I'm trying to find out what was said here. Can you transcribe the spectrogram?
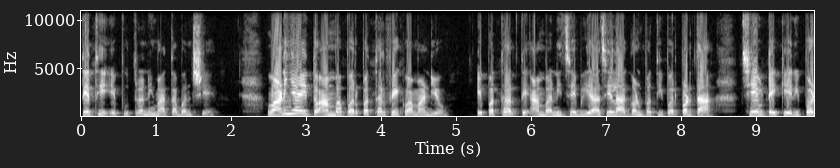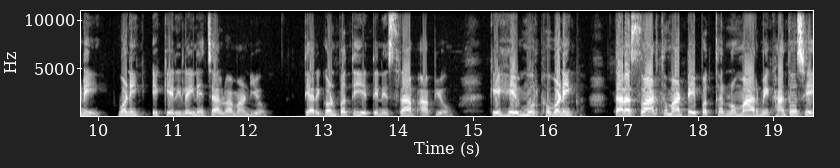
તેથી એ પુત્રની માતા બનશે. વાણિયાએ તો આંબા પર પથ્થર ફેંકવા માંડ્યો. એ પથ્થર તે આંબા નીચે બિરાજેલા ગણપતિ પર પડતા છેવટે કેરી પડી, વણિક એ કેરી લઈને ચાલવા માંડ્યો. ત્યારે ગણપતિએ તેને શ્રાપ આપ્યો કે, હે મૂર્ખ વણિક, તારા સ્વાર્થ માટે પથ્થરનો માર મેં ખાધો છે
